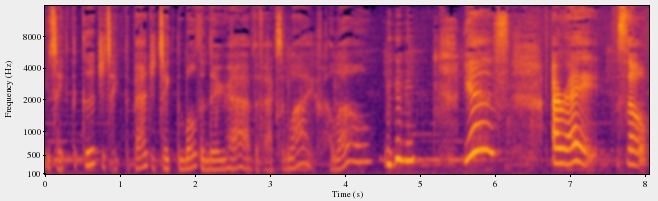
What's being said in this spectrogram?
You take the good, you take the bad, you take them both, and there you have the facts of life. Hello. yes. All right. So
